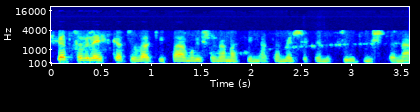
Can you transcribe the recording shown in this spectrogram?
עסקת חבילה היא עסקה טובה, כי פעם ראשונה מתאימה את המשק למציאות משתנה.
